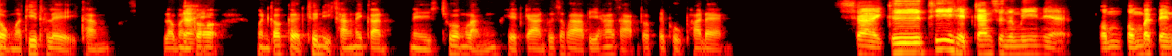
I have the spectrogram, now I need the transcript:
ลงมาที่ทะเลอีกครั้ง แล้วมันใช่ก็มันก็เกิดขึ้นอีกครั้งในการในช่วงหลังเหตุการณ์พฤษภาปี 53ก็ไปผูกผ้าแดง ใช่คือที่เหตุการณ์สึนามิเนี่ย ผมผมไปเป็น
